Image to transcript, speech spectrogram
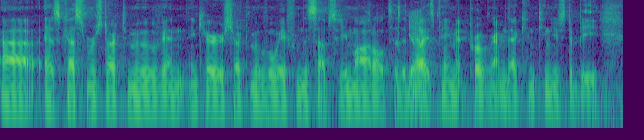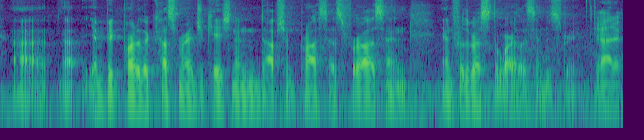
uh, as customers start to move and, and, carriers start to move away from the subsidy model to the device payment program. That continues to be uh, a big part of the customer education and adoption process for us and and for the rest of the wireless industry. Got it.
